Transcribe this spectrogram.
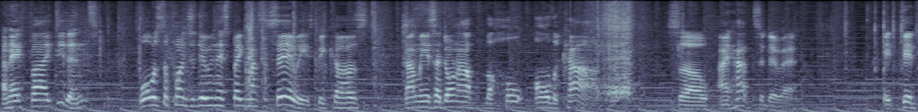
And if I didn't, what was the point of doing this Big Master Series? Because that means I don't have the whole all the cards. So I had to do it. It did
